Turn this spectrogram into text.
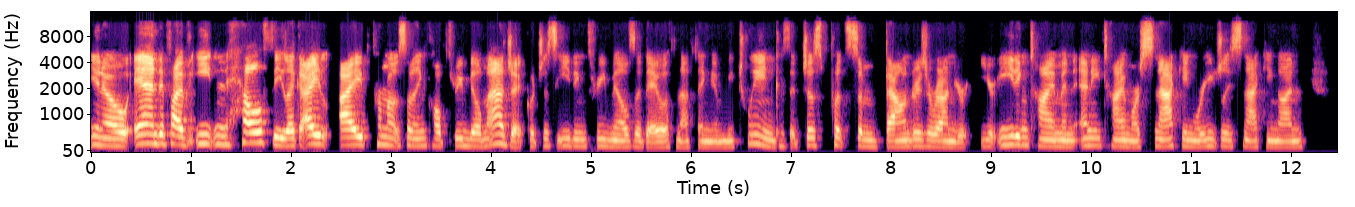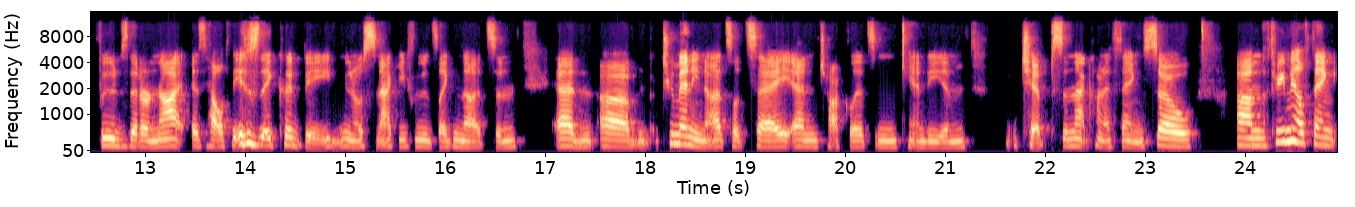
you know and if i've eaten healthy like i i promote something called three meal magic which is eating three meals a day with nothing in between because it just puts some boundaries around your your eating time and any time we're snacking we're usually snacking on foods that are not as healthy as they could be you know snacky foods like nuts and and um, too many nuts let's say and chocolates and candy and chips and that kind of thing. So um, the three meal thing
